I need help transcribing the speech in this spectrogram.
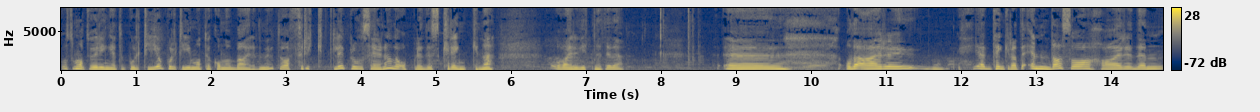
Og så måtte vi ringe etter politiet, og politiet måtte komme og bære dem ut. Det var fryktelig provoserende. Det opplevdes krenkende å være vitne til det. Eh, og det er Jeg tenker at enda så har den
